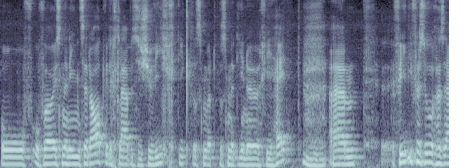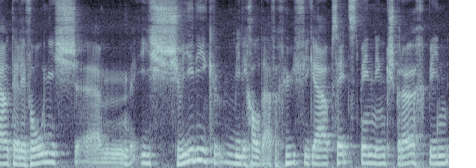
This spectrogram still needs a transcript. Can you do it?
auf, auf unseren Inserat, weil ich glaube, es ist wichtig, dass man, dass man die Nähe hat. Mhm. Ähm, viele versuchen es auch telefonisch, ähm, ist schwierig, weil ich halt einfach häufig auch besetzt bin, im Gespräch bin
